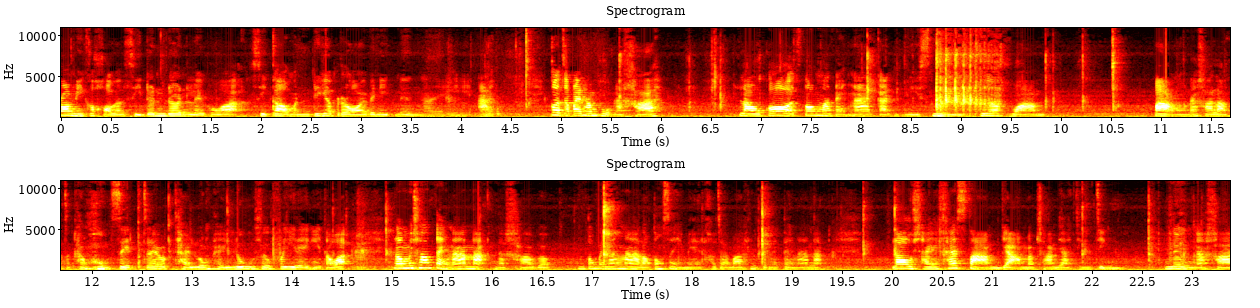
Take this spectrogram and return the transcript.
รอบนี้ก็ขอแบบสีเดินๆเลยเพราะว่าสีเก่ามันเรียบร้อยไปนิดนึงอะไรอย่างงี้อะก่อนจะไปทำผมนะคะ เราก็ต้องมาแต่งหน้ากันนิดนึงเพื่อความปังนะคะ หลังจากทำผมเสร็จจะได้แบบถ่ายลงถ่ายรูปเซลฟี่อะไรอย่างงี้แต่ว่าเราไม่ชอบแต่งหน้าหนักนะคะ แบบมันต้องไปนั่งนานเราต้องใส่แมสเข้าใจป่ะมันจะไม่แต่งหน้าหนัก เราใช้แค่สามอย่างแบบสามอย่างจริงๆหนึ่งนะคะ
